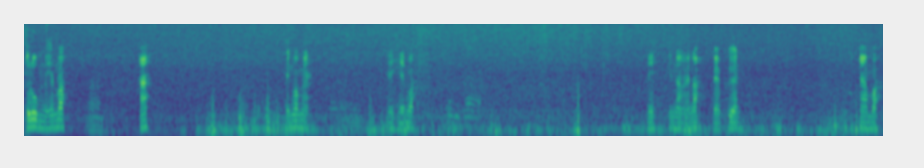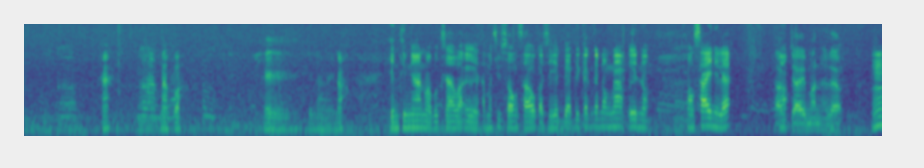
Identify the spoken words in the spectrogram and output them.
ตุลุมนี่เห็นป่ะ แม่น เห็นป่ะแม่นี่เห็นป่ะนี่พี่นางไงเนาะแบบเพื่อนงามป่ะงามฮะงามมากป่ะเออพี่นางไงเนาะเห็นทีมงานว่าปรึกษาว่าเออทำมาชิบสองเสากับจะเฮ็ดแบบด้วยกันกับน้องน้ำเอ้ยเนาะน้องไส้นี่แหละตามใจมันหั่นแหล้วหืม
